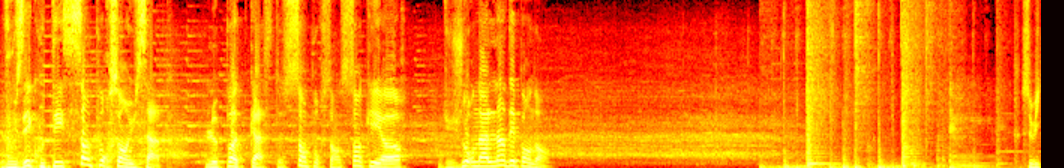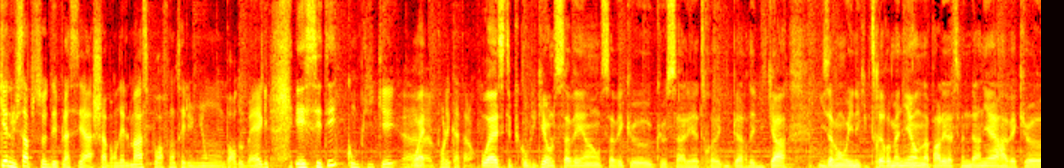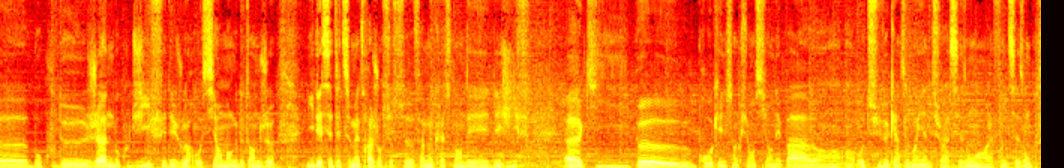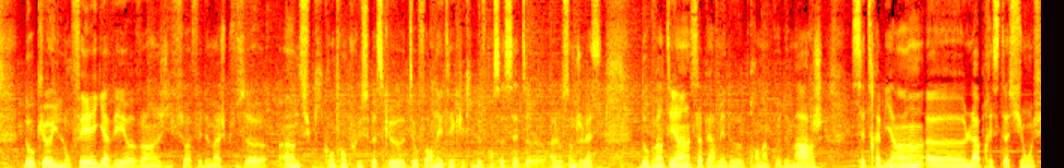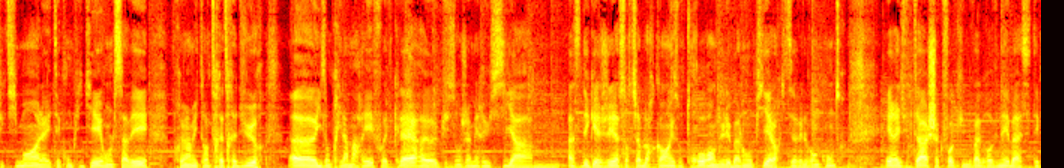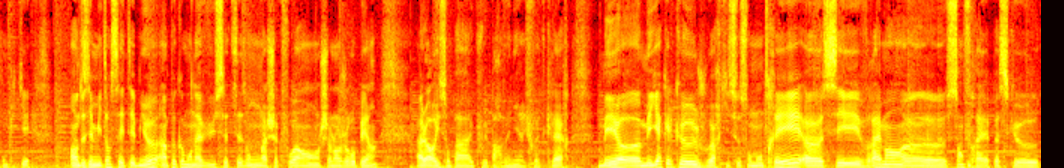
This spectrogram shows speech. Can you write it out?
Vous écoutez 100% USAP, le podcast 100% sans Kéor du journal L'Indépendant. Ce week-end, l'USAP se déplaçait à Chabandelmas pour affronter l'Union Bordeaux-Bègles et c'était compliqué euh, Ouais. pour les Catalans. Ouais, c'était plus compliqué, on le savait, hein, on savait que, que ça allait être hyper délicat. Ils avaient envoyé une équipe très remaniée, on en a parlé la semaine dernière avec euh, beaucoup de jeunes, beaucoup de gifs et des joueurs aussi en manque de temps de jeu. L'idée c'était de se mettre à jour sur ce fameux classement des, des gifs. Euh, qui peut provoquer une sanction si on n'est pas en- au-dessus de 15 de moyenne sur la saison, à la fin de saison. Donc euh, ils l'ont fait, il y avait euh, 20 gifs sur la feuille de match, plus euh, un dessus qui compte en plus parce que Théo Fournet était avec l'équipe de France à 7 euh, à Los Angeles. Donc 21, ça permet de prendre un peu de marge. C'est très bien. Euh, la prestation, effectivement, elle a été compliquée, on le savait. Première mi-temps très très dur. Euh, ils ont pris la marée, faut être clair. Euh, et puis ils n'ont jamais réussi à, à se dégager, à sortir de leur camp. Ils ont trop rendu les ballons au pied alors qu'ils avaient le vent contre. Et résultat, à chaque fois qu'une vague revenait, bah, c'était compliqué. En deuxième mi-temps, ça a été mieux, un peu comme on a vu cette saison à chaque fois en challenge européen. Alors ils sont pas, ils pouvaient pas revenir, il faut être clair. Mais euh, mais il y a quelques joueurs qui se sont montrés. Euh, c'est vraiment euh, sans frais parce que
